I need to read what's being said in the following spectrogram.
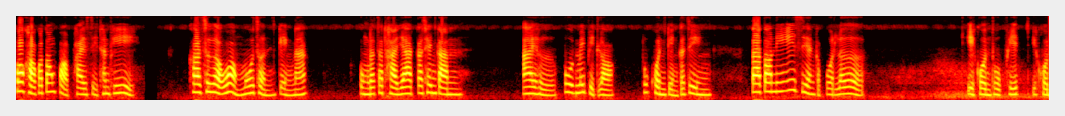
พวกเขาก็ต้องปลอดภัยสิท่านพี่ ข้าเชื่อว่าหม่องมู่เฉินเก่งนัก องค์รัชทายาทก็เช่นกัน อายเหอ พูดไม่ผิดหรอก ทุกคนเก่งก็จริง แต่ตอนนี้อีเซียนกับปวดเลอร์อีกคนถูกพิษ อีกคน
